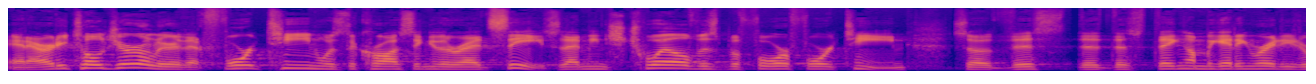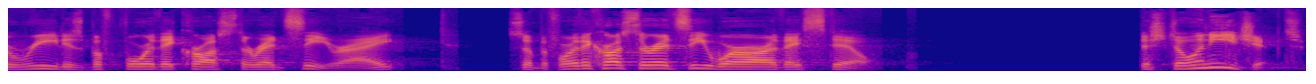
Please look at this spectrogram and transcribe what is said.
And I already told you earlier that 14 was the crossing of the Red Sea. So that means 12 is before 14. So this, the, this thing I'm getting ready to read is before they cross the Red Sea, right? So before they cross the Red Sea, where are they still? They're still in Egypt.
